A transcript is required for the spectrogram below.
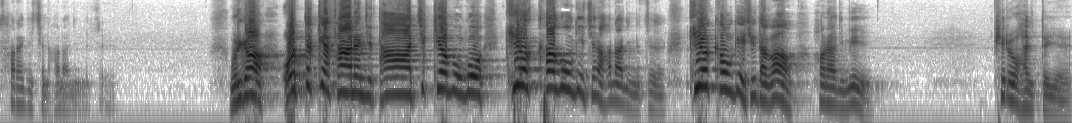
살아계신 하나님이세요. 우리가 어떻게 사는지 다 지켜보고 기억하고 계시는 하나님이세요. 기억하고 계시다가 하나님이 필요할 때에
